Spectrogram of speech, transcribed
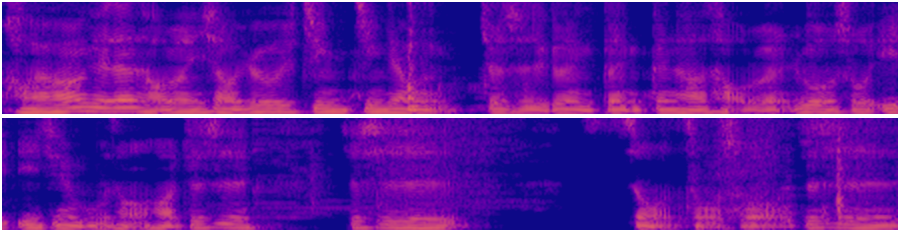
好好像可以再讨论一下，我就会尽尽量就是跟跟跟他讨论。如果说意意见不同的话，就是就是怎么怎么说，就是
